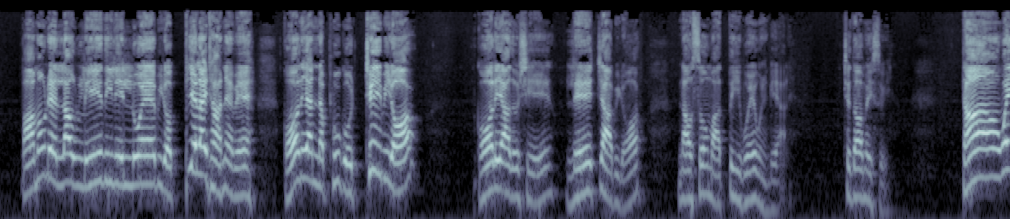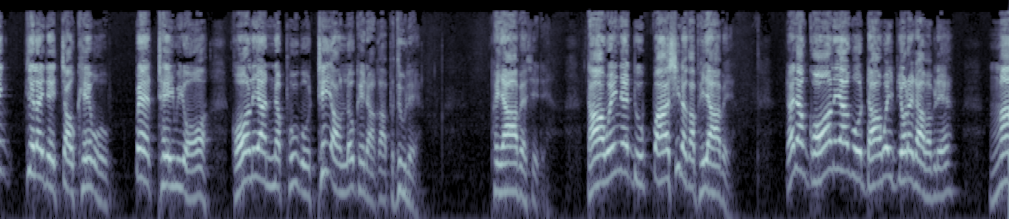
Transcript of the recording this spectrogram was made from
။ဘာမဟုတ်တဲ့လောက်လေးသီးလေးလွဲပြီးတော့ပြစ်လိုက်တာနဲ့ပဲဂေါလျာနှစ်ဖူးကိုထိပြီးတော့ ဂေါလျာဆိုရှင်လဲကျပြီးတော့နောက်ဆုံးမှာတီပွဲဝင်ခဲ့ရတယ်။ချစ်တော်မိတ်ဆွေဒါဝိတ်ပြစ်လိုက်တဲ့ကြောက်ခဲကိုပဲ့ထိန်ပြီးတော့ဂေါလျာနှစ်ဖူးကိုထိအောင်လုပ်ခဲ့တာကဘာတူလဲဖျားပဲဖြစ်တယ်ဒါဝိတ်နဲ့တူပါရှိတာကဖျားပဲဒါကြောင့်ဂေါလျာကိုဒါဝိတ်ပြောလိုက်တာပါဗျာငါ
